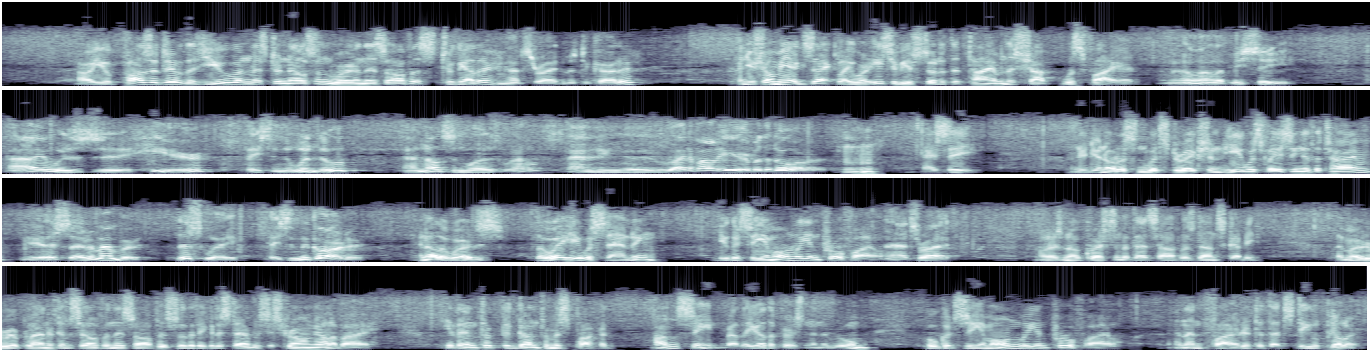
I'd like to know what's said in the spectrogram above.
are you positive that you and Mr. Nelson were in this office together? That's right, Mr. Carter. And you show me exactly where each of you stood at the time the shot was fired. Well, now let me see. I was uh, here, facing the window, and Nelson was, well, standing uh, right about here by the door. Mm-hmm. I see. Did you notice in which direction he was facing at the time? Yes, I remember. This way, facing the corridor. In other words, the way he was standing, you could see him only in profile. That's right. Well, there's no question but that's how it was done, Scubby. The murderer planted himself in this office so that he could establish a strong alibi. He then took the gun from his pocket, unseen by the other person in the room, who could see him only in profile, and then fired it at that steel pillar.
